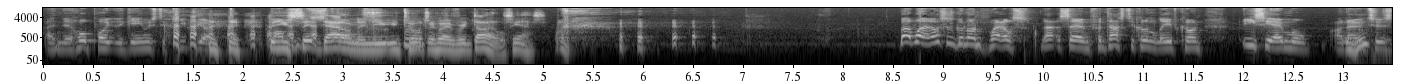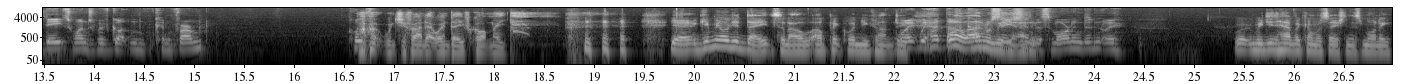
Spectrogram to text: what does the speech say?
and the whole point of the game is to keep your. That you sit down and you, you talk to whoever it dials. Yes. But what else is going on? What else? That's um, Fantasticon LaveCon. ECM will announce its dates once we've got them confirmed. Once you find out when Dave caught me. Yeah, give me all your dates and I'll I'll pick one you can't do. Wait, we had that Well, I mean, we conversation this morning, didn't we? We we did have a conversation this morning,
